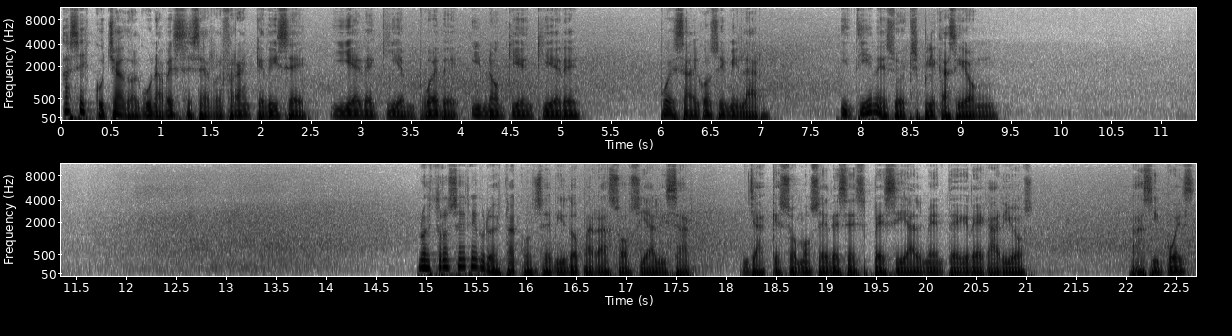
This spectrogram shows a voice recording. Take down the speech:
¿Has escuchado alguna vez ese refrán que dice, hiere quien puede y no quien quiere? Pues algo similar, y tiene su explicación. Nuestro cerebro está concebido para socializar, ya que somos seres especialmente gregarios. Así pues,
